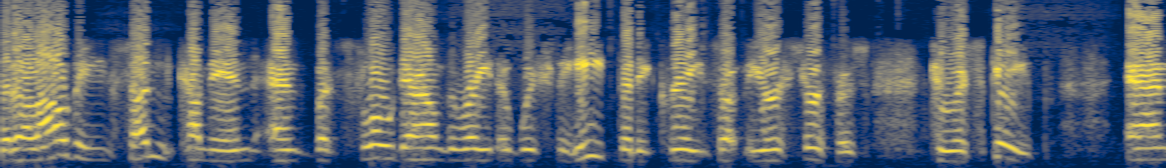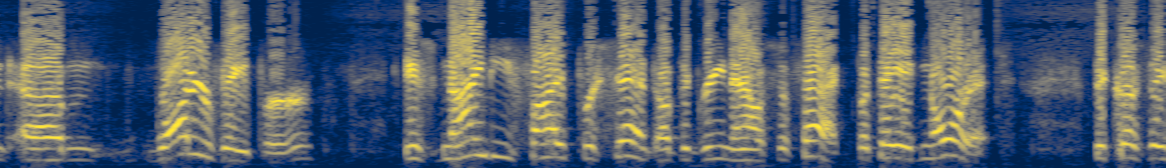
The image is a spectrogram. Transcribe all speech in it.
that allow the sun to come in and but slow down the rate at which the heat that it creates on the Earth's surface to escape. And um, water vapor is 95% of the greenhouse effect, but they ignore it because they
